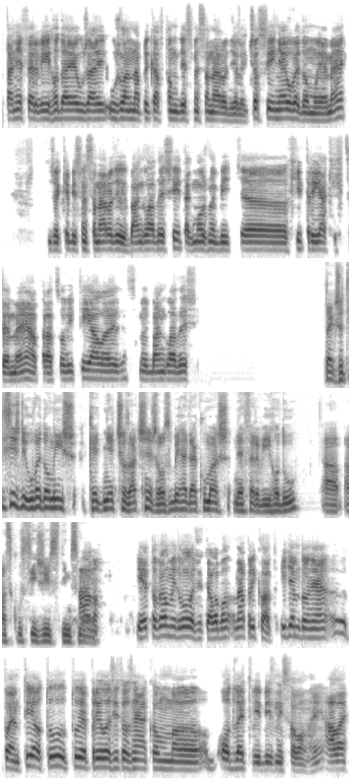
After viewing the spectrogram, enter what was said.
tá nefér výhoda je už aj už len napríklad v tom, kde sme sa narodili. Čo si neuvedomujeme, že keby sme sa narodili v Bangladeši, tak môžeme byť e, chytrí, aký chceme a pracovití, ale sme v Bangladeši. Takže ty si vždy uvedomíš, keď niečo začneš rozbiehať, akú máš nefér výhodu a, a skúsiš ísť s tým smerom. Áno, je to veľmi dôležité, lebo napríklad idem do ne, poviem, tyjo, tu, tu je príležitosť v nejakom uh, odvetvi biznisovom, hej, ale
